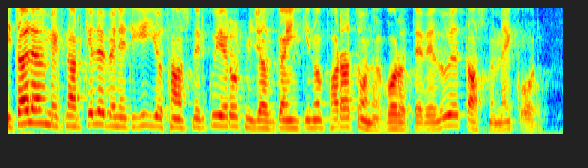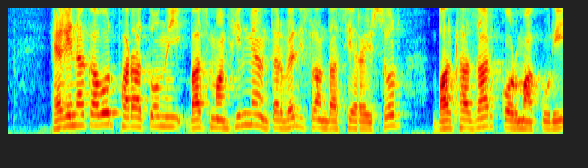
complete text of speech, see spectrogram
Իտալիայում մեկնարկել է Վենետիկի 72-րդ միջազգային կինոփառատոնը, որը տևելու է 11 օր։ Հեղինակավոր փառատոնի բացման ֆիլմ է ընտրվել իսլանդացի ռեժիսոր Բալթազար Կորմակուրի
